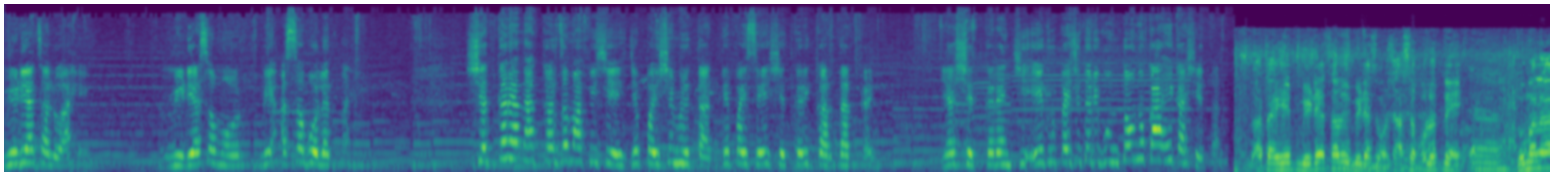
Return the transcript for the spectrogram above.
मीडिया चालू आहे. मीडिया समोर मी असं बोलत नाही. शेतकऱ्यांना कर्जमाफीचे जे पैसे मिळतात ते पैसे शेतकरी करतात काय? या शेतकऱ्यांची एक रुपयाची तरी गुंतवणूक आहे का शेतात? आता हे मीडिया चालू आहे मीडिया समोर असं बोलत नाही. तुम्हाला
